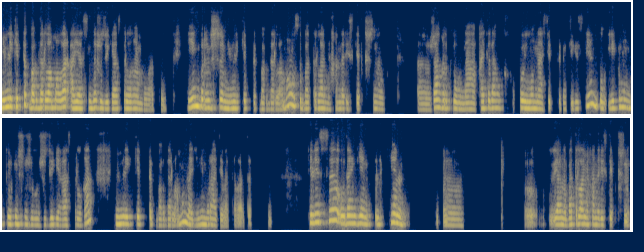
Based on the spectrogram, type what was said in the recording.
мемлекеттік бағдарламалар аясында жүзеге асырылған болатын. Ең бірінші мемлекеттік бағдарлама осы батырлар мен хандар ескерткішінің жаңғыртылуына қайтадан қойылуына септігін тигізген. Бұл 2004 жылы жүзеге асырылған мемлекеттік бағдарлама мәдени мұра деп аталады. Келесі одан кейін үлкен яғни батырлар мен хандар ескерткішінің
